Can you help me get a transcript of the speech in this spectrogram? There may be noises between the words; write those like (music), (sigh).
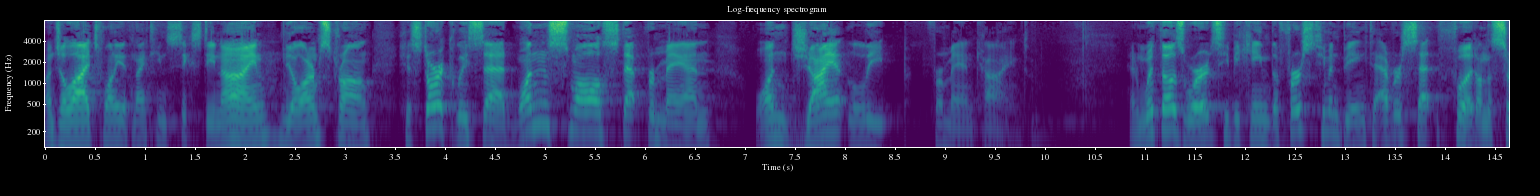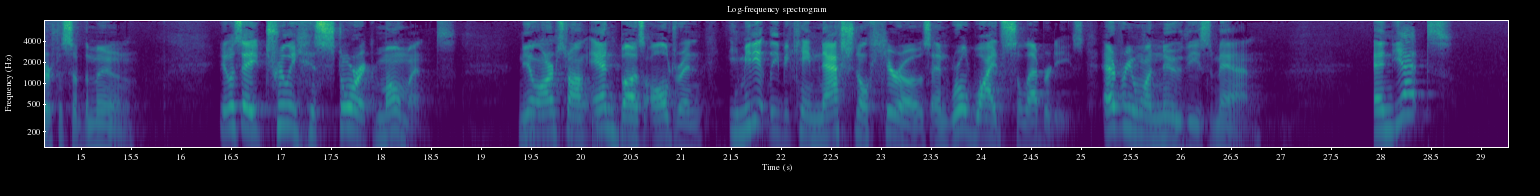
On July 20th, 1969, Neil Armstrong historically said, One small step for man, one giant leap for mankind. And with those words, he became the first human being to ever set foot on the surface of the moon. It was a truly historic moment. Neil Armstrong and Buzz Aldrin immediately became national heroes and worldwide celebrities. Everyone knew these men. And yet,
